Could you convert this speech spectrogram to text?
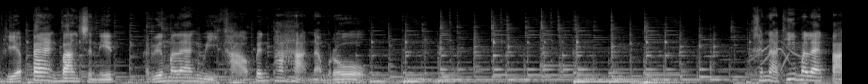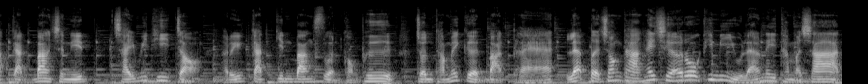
เพลี้ยแป้งบางชนิด หรือแมลงหวีขาวเป็นพาหะนำโรค ขณะที่แมลงปากกัดบางชนิด ใช้วิธีเจาะหรือกัดกินบางส่วนของพืช จนทำให้เกิดบาดแผล และเปิดช่องทางให้เชื้อโรคที่มีอยู่แล้วในธรรมชาติ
